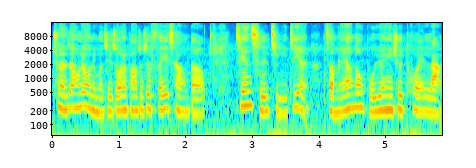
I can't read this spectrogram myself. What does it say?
权杖六，你们其中一方就是非常的坚持己见，怎么样都不愿意去退让。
